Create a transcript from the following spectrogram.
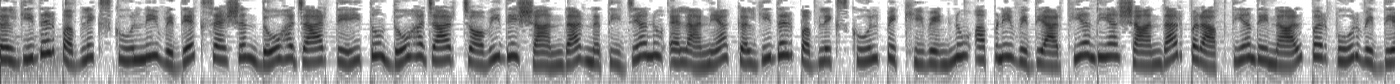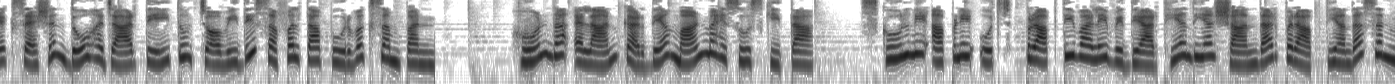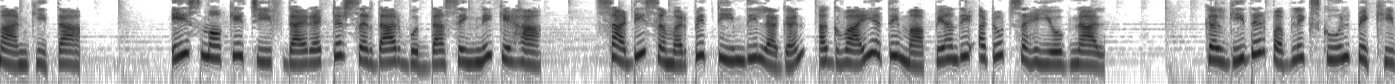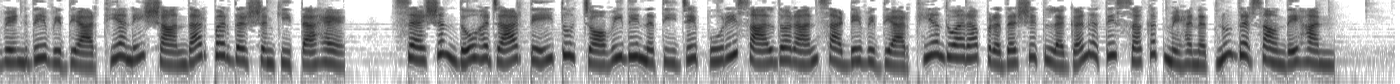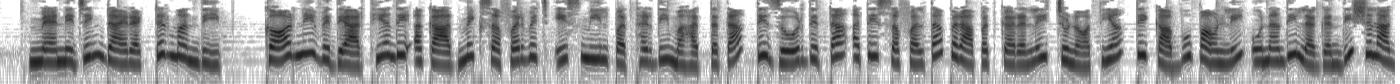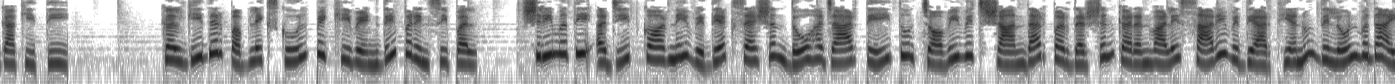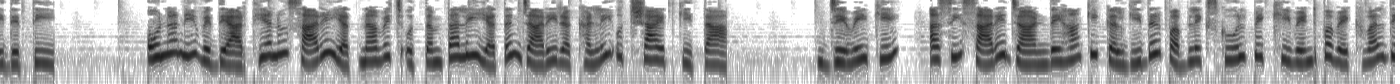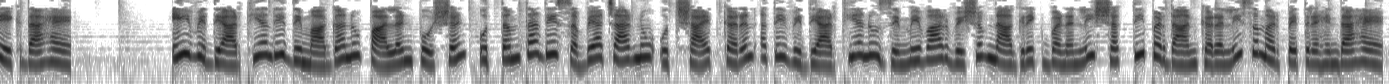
Kalgidhar public school ਨੇ ਵਿਦਿਅਕ session 2023 ਤੋਂ 2024 ਦੇ ਸ਼ਾਨਦਾਰ ਨਤੀਜਿਆਂ ਨੂੰ ਐਲਾਨਿਆ ਕਲਗੀਧਰ ਪਬਲਿਕ ਸਕੂਲ ਭਿੱਖੀਵਿੰਡ ਨੂੰ ਆਪਣੇ ਵਿਦਿਆਰਥੀਆਂ ਦੀਆਂ ਸ਼ਾਨਦਾਰ ਪ੍ਰਾਪਤੀਆਂ ਦੇ ਨਾਲ ਭਰਪੂਰ ਵਿਦਿਅਕ ਸੈਸ਼ਨ 2023 ਤੋਂ 24 ਦੇ ਸਫਲਤਾਪੂਰਵਕ ਸੰਪੰਨ ਹੋਣ ਦਾ ਐਲਾਨ ਕਰਦਿਆਂ ਮਾਣ ਮਹਿਸੂਸ ਕੀਤਾ। ਸਕੂਲ ਨੇ ਆਪਣੇ ਉੱਚ ਪ੍ਰਾਪਤੀ ਵਾਲੇ ਵਿਦਿਆਰਥੀਆਂ ਦੀਆਂ ਸ਼ਾਨਦਾਰ ਪ੍ਰਾਪਤੀਆਂ ਦਾ ਸਨਮਾਨ ਕੀਤਾ। ਇਸ ਮੌਕੇ ਚੀਫ ਡਾਇਰੈਕਟਰ ਸਰਦਾਰ ਬੁੱਧਾ ਸਿੰਘ ਨੇ ਕਿਹਾ, ਸਾਡੀ ਸਮਰਪਿਤ ਟੀਮ ਦੀ ਲਗਨ, ਅਗਵਾਈ ਅਤੇ ਮਾਪਿਆਂ ਦੇ ਅਟੁੱਟ ਸਹਿਯੋਗ ਨਾਲ ਕਲਗੀਧਰ ਪਬਲਿਕ ਸਕੂਲ ਭਿੱਖੀਵਿੰਡ ਦੇ ਵਿਦਿਆਰਥੀਆਂ ਨੇ ਸ਼ਾਨਦਾਰ ਪ੍ਰਦਰਸ਼ਨ ਕੀਤਾ ਹੈ। ਸੈਸ਼ਨ 2023 ਤੋਂ 24 ਦੇ ਨਤੀਜੇ ਪੂਰੇ ਸਾਲ ਦੌਰਾਨ ਸਾਡੇ ਵਿਦਿਆਰਥੀਆਂ ਦੁਆਰਾ ਪ੍ਰਦਰਸ਼ਿਤ ਲਗਨ ਅਤੇ ਸਖਤ ਮਿਹਨਤ ਨੂੰ ਦਰਸਾਉਂਦੇ ਹਨ। ਮੈਨੇਜਿੰਗ ਡਾਇਰੈਕਟਰ ਮਨਦੀਪ ਕੌਰ ਨੇ ਵਿਦਿਆਰਥੀਆਂ ਦੇ ਅਕਾਦਮਿਕ ਸਫ਼ਰ ਵਿੱਚ ਇਸ ਮੀਲ ਪੱਥਰ ਦੀ ਮਹੱਤਤਾ ਤੇ ਜ਼ੋਰ ਦਿੱਤਾ ਅਤੇ ਸਫਲਤਾ ਪ੍ਰਾਪਤ ਕਰਨ ਲਈ ਚੁਣੌਤੀਆਂ ਤੇ ਕਾਬੂ ਪਾਉਣ ਲਈ ਉਹਨਾਂ ਦੀ ਲਗਨ ਦੀ ਸ਼ਲਾਘਾ ਕੀਤੀ। ਕਲਗੀਧਰ ਪਬਲਿਕ ਸਕੂਲ ਭਿੱਖੀਵਿੰਡ ਦੇ ਪ੍ਰਿੰਸੀਪਲ ਸ਼੍ਰੀਮਤੀ ਅਜੀਤ ਕੌਰ ਨੇ ਵਿਦਿਅਕ ਸੈਸ਼ਨ 2023 ਤੋਂ 24 ਵਿੱਚ ਸ਼ਾਨਦਾਰ ਪ੍ਰਦਰਸ਼ਨ ਕਰਨ ਵਾਲੇ ਸਾਰੇ ਵਿਦਿਆਰਥੀਆਂ ਨੂੰ ਦਿਲੋਂ ਵਧਾਈ ਦਿੱਤੀ। ਉਹਨਾਂ ਨੇ ਵਿਦਿਆਰਥੀਆਂ ਨੂੰ ਸਾਰੇ ਯਤਨਾਂ ਵਿੱਚ ਉੱਤਮਤਾ ਲਈ ਯਤਨ ਜਾਰੀ ਰੱਖਣ ਲਈ ਉਤਸ਼ਾਹਿਤ ਕੀਤਾ। ਜਿਵੇਂ ਕਿ ਅਸੀਂ ਸਾਰੇ ਜਾਣਦੇ ਹਾਂ ਕਿ ਕਲਗੀਧਰ ਪਬਲਿਕ ਸਕੂਲ ਭਿੱਖੀਵਿੰਡ ਭਵਿੱਖ ਦੇਖਦਾ ਹੈ। ਇਹ ਵਿਦਿਆਰਥੀਆਂ ਦੇ ਦਿਮਾਗਾਂ ਨੂੰ ਪਾਲਣ ਪੋਸ਼ਣ, ਉੱਤਮਤਾ ਦੇ ਸੱਭਿਆਚਾਰ ਨੂੰ ਉਤਸ਼ਾਹਿਤ ਕਰਨ ਅਤੇ ਵਿਦਿਆਰਥੀਆਂ ਨੂੰ ਜ਼ਿੰਮੇਵਾਰ ਵਿਸ਼ਵ ਨਾਗਰਿਕ ਬਣਨ ਲਈ ਸ਼ਕਤੀ ਪ੍ਰਦਾਨ ਕਰਨ ਲਈ ਸਮਰਪਿਤ ਰਹਿੰਦਾ ਹੈ।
